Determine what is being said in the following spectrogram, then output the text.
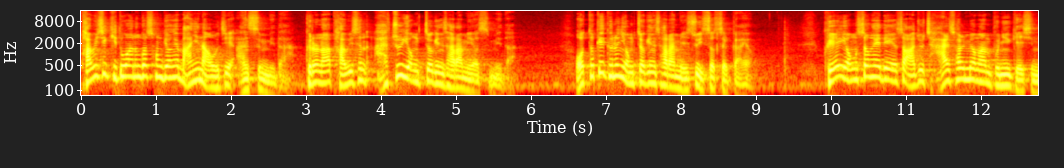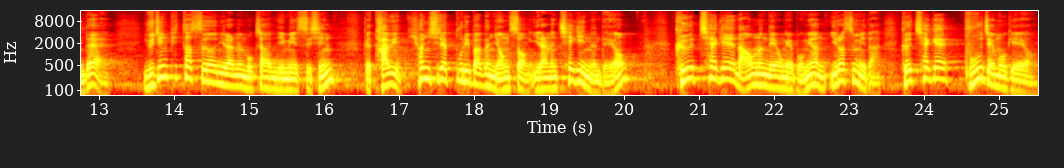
다윗이 기도하는 것 성경에 많이 나오지 않습니다. 그러나 다윗은 아주 영적인 사람이었습니다. 어떻게 그는 영적인 사람일 수 있었을까요? 그의 영성에 대해서 아주 잘 설명한 분이 계신데 유진 피터슨이라는 목사님이 쓰신 그 다윗 현실에 뿌리 박은 영성이라는 책이 있는데요. 그 책에 나오는 내용에 보면 이렇습니다. 그 책의 부제목이에요.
